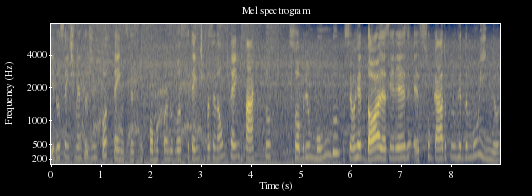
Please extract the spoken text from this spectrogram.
e do sentimento de impotência, assim, como quando você sente que você não tem impacto sobre o mundo, o seu redor, assim, ele é, é sugado por um redemoinho.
